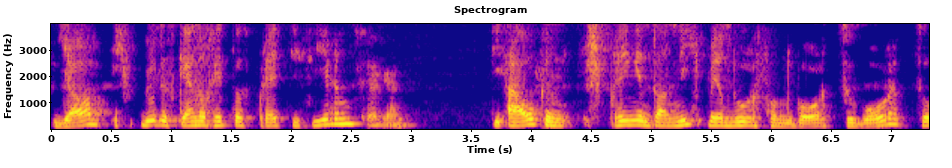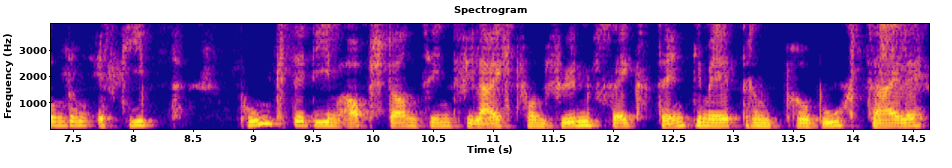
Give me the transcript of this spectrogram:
ja, ich würde es gerne noch etwas präzisieren. Sehr gern. Die Augen springen dann nicht mehr nur von Wort zu Wort, sondern es gibt Punkte, die im Abstand sind, vielleicht von fünf, sechs Zentimetern pro Buchzeile.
